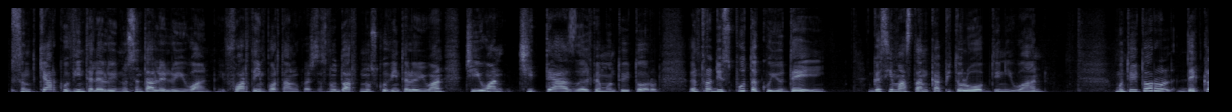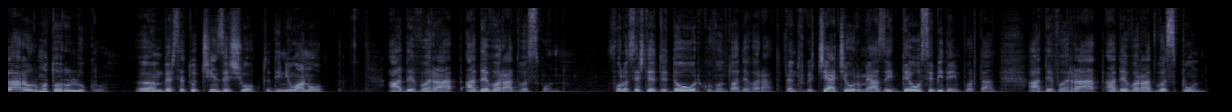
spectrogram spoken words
sunt chiar cuvintele lui, nu sunt ale lui Ioan. E foarte important lucrul acesta. Nu doar nu sunt cuvintele lui Ioan, ci Ioan citează îl pe Mântuitorul. Într-o dispută cu iudeii, Găsim asta în capitolul 8 din Ioan. Mântuitorul declară următorul lucru, în versetul 58 din Ioan 8. Adevărat, adevărat vă spun. Folosește de două ori cuvântul adevărat, pentru că ceea ce urmează e deosebit de important. Adevărat, adevărat vă spun,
